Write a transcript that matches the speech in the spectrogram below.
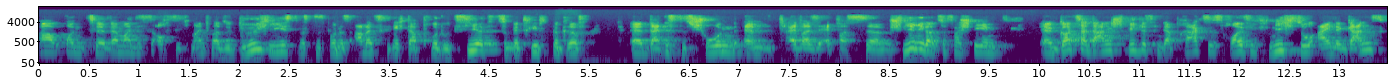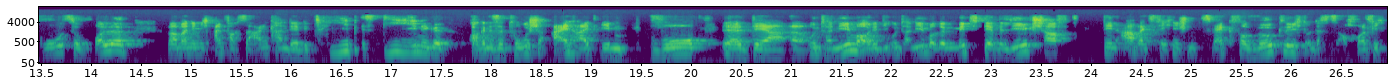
Äh, und wenn man das auch sich manchmal so durchliest, was das Bundesarbeitsgericht da produziert zum Betriebsbegriff, dann ist es schon ähm, teilweise etwas schwieriger zu verstehen. Gott sei Dank spielt es in der Praxis häufig nicht so eine ganz große Rolle, weil man nämlich einfach sagen kann, der Betrieb ist diejenige organisatorische Einheit eben, wo äh, der äh, Unternehmer oder die Unternehmerin mit der Belegschaft den arbeitstechnischen Zweck verwirklicht. Und das ist auch häufig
